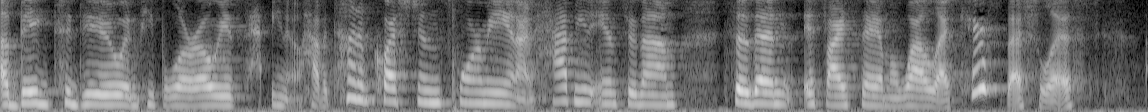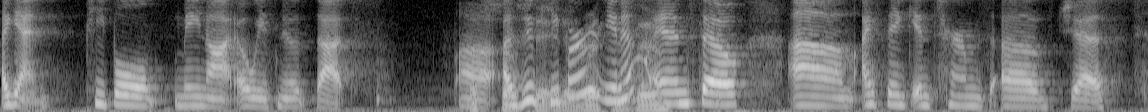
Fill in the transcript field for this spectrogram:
a big to do, and people are always, you know, have a ton of questions for me, and I'm happy to answer them. So then, if I say I'm a wildlife care specialist, again, people may not always know that that's uh, a zookeeper, you know, zoo. and so um, I think in terms of just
